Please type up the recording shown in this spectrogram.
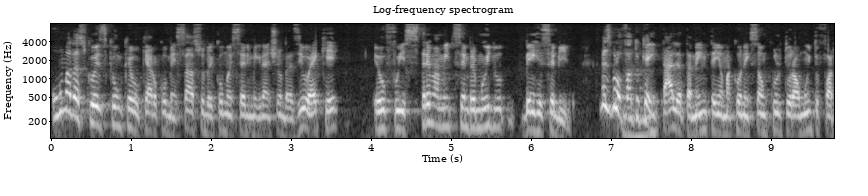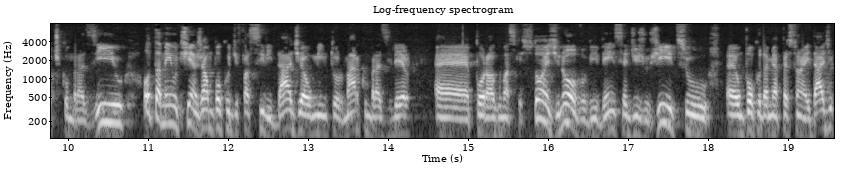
uma das coisas com que eu quero começar sobre como é ser imigrante no Brasil é que eu fui extremamente sempre muito bem recebido. Mesmo pelo uhum. fato que a uhum. Itália também tem uma conexão cultural muito forte com o Brasil, ou também eu tinha já um pouco de facilidade ao me enturmar com o brasileiro é, por algumas questões, de novo, vivência de jiu-jitsu, é, um pouco da minha personalidade,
